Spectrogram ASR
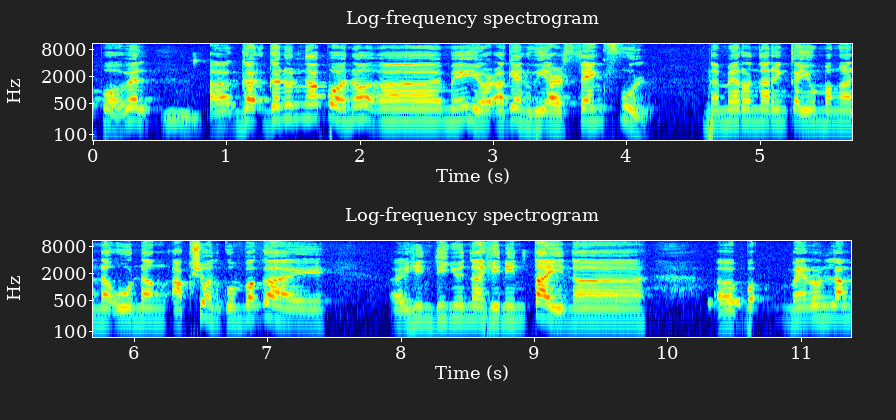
opo. Well, ah, ga- ganun nga po, no, ah, Mayor. Again, we are thankful na meron na rin kayong mga naunang aksyon. Kumbaga, eh, ay hindi nyo na hinintay na ba- meron lang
